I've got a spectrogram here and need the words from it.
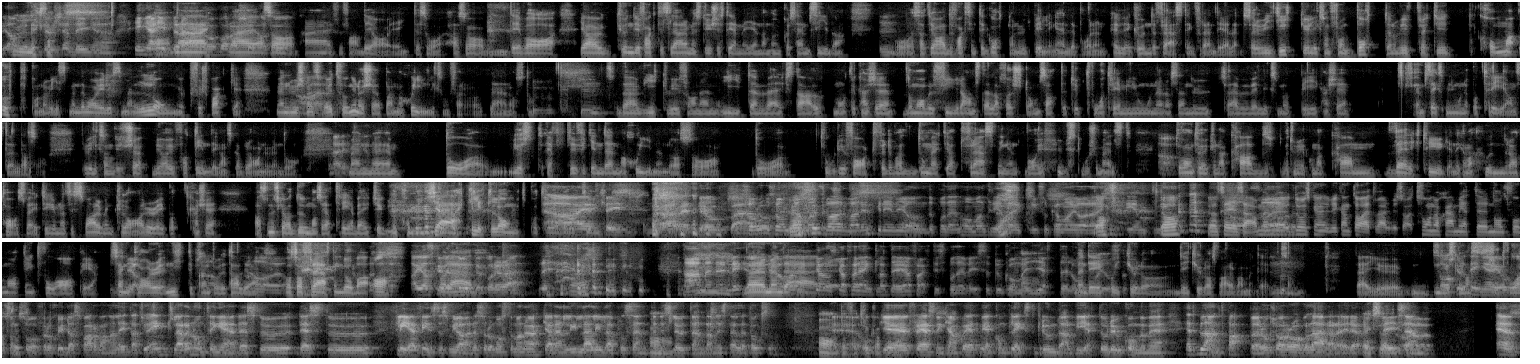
Ja, liksom- Du kände inga, inga Ja, hinder där? nej, var bara nej, alltså, nej, för fan, det är inte så. Alltså, det var, jag kunde ju faktiskt lära mig styrsystemet genom Hunkos hemsida. Mm. Och, så att jag hade faktiskt inte gått någon utbildning heller på den, eller kunde frästing för den delen. Så vi gick ju liksom från botten och vi försökte ju komma upp på något vis, men det var ju liksom en lång uppförsbacke. Men hur som Ja, helst ja. var jag tvungen att köpa en maskin liksom för att lära oss. Då. Mm. Mm. Så där gick vi från en liten verkstad upp mot, vi kanske, de var väl fyra anställda först, de satte typ 2-3 miljoner och sen nu så är vi väl liksom uppe i kanske 5-6 miljoner på tre anställda. Så det är liksom, vi, försöker, vi har ju fått in det ganska bra nu ändå. Verkligen. Men eh, då, just efter vi fick in den maskinen då, så då tog det ju fart. För det var, då märkte jag att fräsningen var ju hur stor som helst. ja. Då var man tvungen att kunna CAD, då var tvungen att komma kam, verktygen. Det kan vara hundratals verktyg. Alltså i svarven klarar du dig på kanske, alltså nu ska jag vara dum och säga tre verktyg, du kommer jäkligt långt på tre Ja, verktyg. Som, som gammal svarvare skriver jag under på den. Har man tre Ja. verktyg så kan man göra Ja. extremt mycket. Ja, jag säger Ja, så här, så men då ska vi kan ta ett värde vi sa, 200 skärmeter, 02 matning, 2 AP. Sen Ja. klarar du 90% av detaljerna. Ja, ja. Och så fräsning då bara, åh. Ja, jag är. under på det där. Nej, men, eh, Nej, men det ja, är- ganska förenklat. Det är faktiskt på det viset. Du kommer Ja, jättelångt. Men det är skitkul och det är kul att svarva, men det är liksom, Mm. det är ju just Saker och ting är ju också som så för att skydda svarvarna lite att ju enklare någonting är desto, desto fler finns det som gör det. Så då måste man öka den lilla, lilla procenten Ja. i slutändan istället också. Ja, då får Eh, trycka och på. eh, fräsning kanske är ett mer komplext grundarbete och du kommer med ett blankt papper och klarar av att lära dig det. Och Exakt. blir Ja, sen ja. en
